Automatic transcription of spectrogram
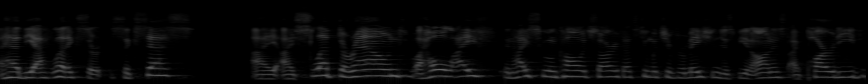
I had the athletic success. I, I slept around my whole life in high school and college. Sorry if that's too much information, just being honest. I partied.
